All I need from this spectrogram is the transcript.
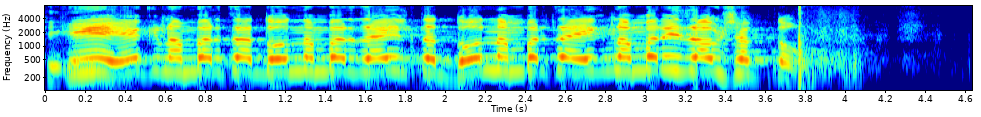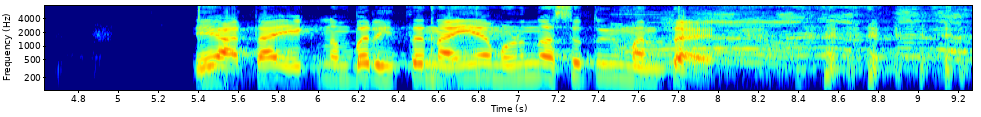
की एक नंबरचा दोन नंबर जाईल तर दोन नंबरचा एक नंबरही जाऊ शकतो. ते आता एक नंबर इथं नाहीये म्हणून असं तुम्ही म्हणताय.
